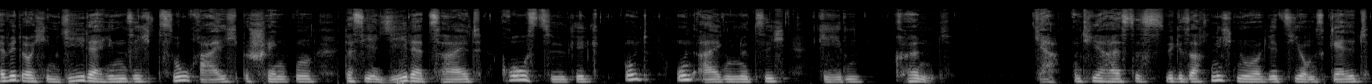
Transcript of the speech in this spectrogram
er wird euch in jeder Hinsicht so reich beschenken, dass ihr jederzeit großzügig und uneigennützig geben könnt. Ja, und hier heißt es, wie gesagt, nicht nur geht es hier ums Geld,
